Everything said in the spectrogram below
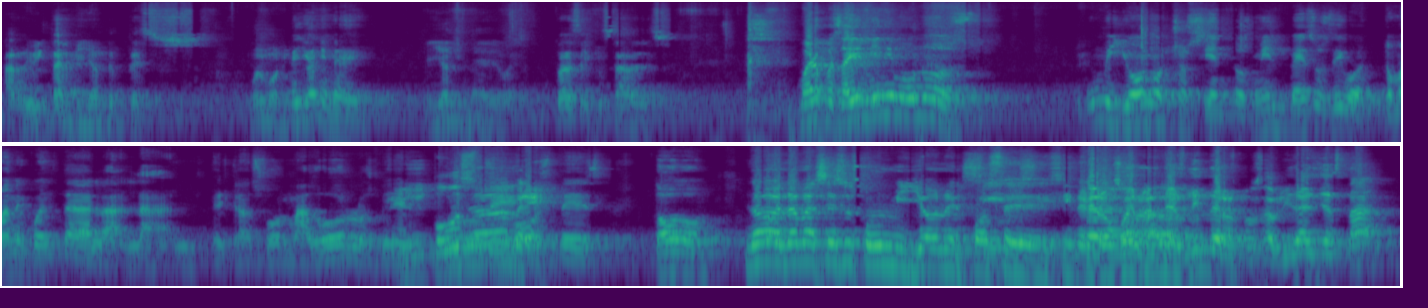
arribita del millón de pesos. Muy bonito. Millón y medio. Millón y medio, bueno. Tú eres el que sabe de eso. Bueno, pues ahí mínimo unos un millón ochocientos mil pesos, digo, tomando en cuenta la, la- el transformador, los vehículos, poste. los No, postes, todo. No, todo. nada más eso es como un millón el Sí, poste sí. sin el Pero bueno, el deslinde de responsabilidades ya está.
